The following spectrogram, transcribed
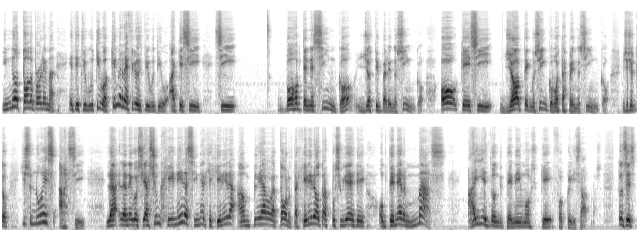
Y no todo problema es distributivo. ¿A qué me refiero distributivo? A que si, si vos obtenés 5, yo estoy perdiendo 5. O que si yo obtengo 5, vos estás perdiendo 5. ¿No es cierto? Y eso no es así. La, negociación genera sinergia, genera ampliar la torta, genera otras posibilidades de obtener más. Ahí es donde tenemos que focalizarnos. Entonces,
